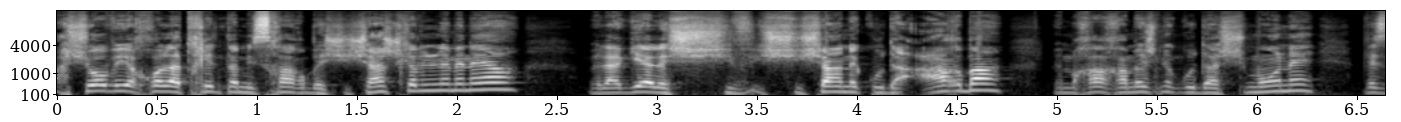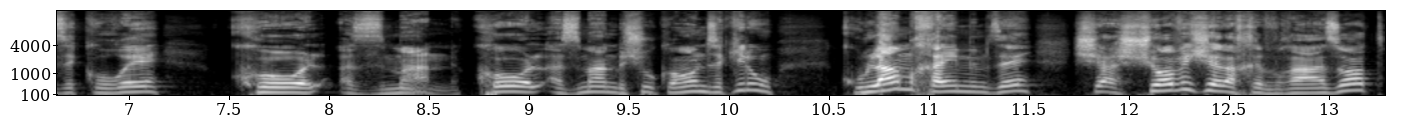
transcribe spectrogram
השווי יכול להתחיל את המסחר ב-6 שקלים למניה, ולהגיע ל-6.4, ומחר 5.8, וזה קורה כל הזמן. כל הזמן בשוק ההון. זה כאילו, כולם חיים עם זה שהשווי של החברה הזאת,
